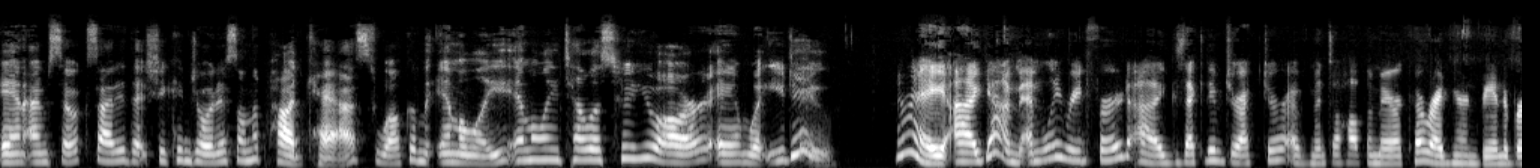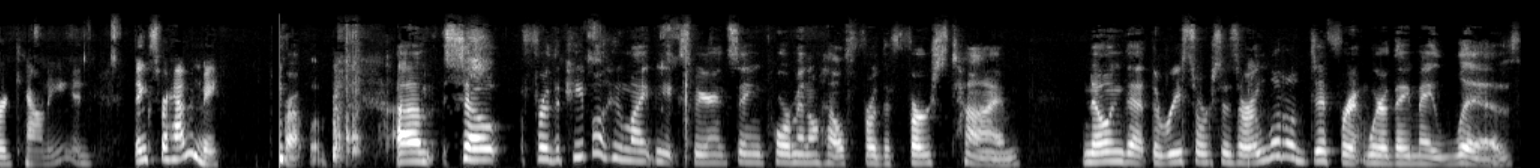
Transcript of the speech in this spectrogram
and I'm so excited that she can join us on the podcast. Welcome, Emily. Emily, tell us who you are and what you do. Hi, uh, yeah, I'm Emily Reidford, uh, Executive Director of Mental Health America right here in Vanderburgh County, and thanks for having me No problem. Um, so, for the people who might be experiencing poor mental health for the first time, knowing that the resources are a little different where they may live,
